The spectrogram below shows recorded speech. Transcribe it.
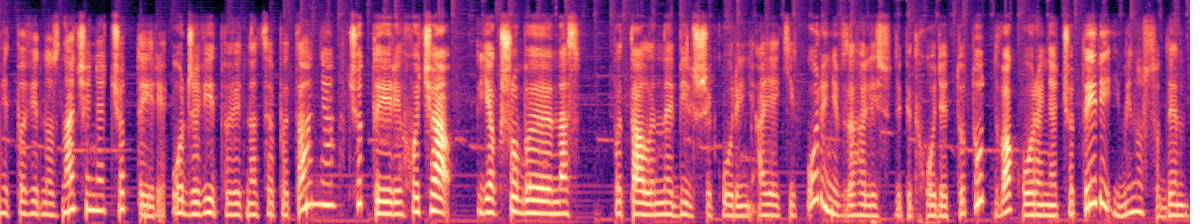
Відповідно, значення 4. Отже, відповідь на це питання 4. Хоча, якщо б нас питали не більший корінь, а які корені взагалі сюди підходять, то тут два кореня 4 і мінус 1.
